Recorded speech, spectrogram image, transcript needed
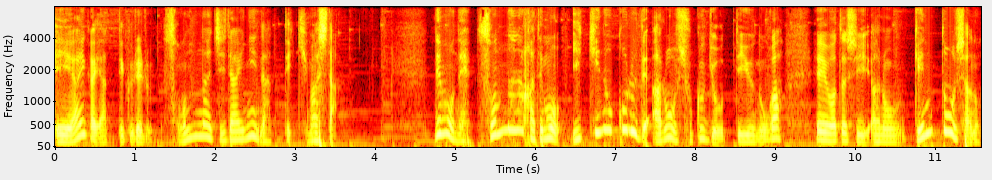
AI がやってくれるそんな時代になってきました。でもねそんな中でも生き残るであろう職業っていうのが、えー、私あの幻冬舎の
